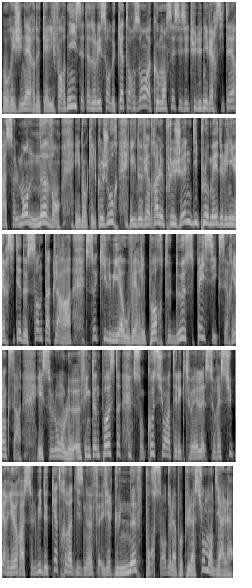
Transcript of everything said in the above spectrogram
Originaire de Californie, cet adolescent de 14 ans a commencé ses études universitaires à seulement 9 ans. Et dans quelques jours, il deviendra le plus jeune diplômé de l'université de Santa Clara, ce qui lui a ouvert les portes de SpaceX, rien que ça. Et selon le Huffington Post, son quotient intellectuel serait supérieur à celui de 99,9% de la population mondiale.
